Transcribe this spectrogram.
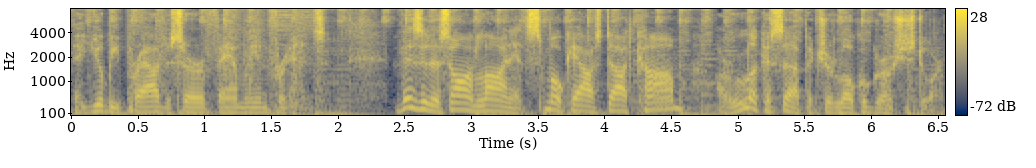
that you'll be proud to serve family and friends. Visit us online at smokehouse.com or look us up at your local grocery store.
